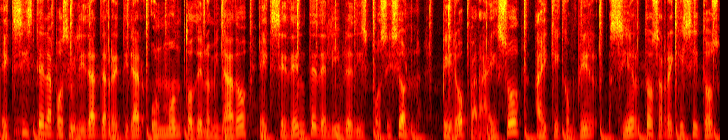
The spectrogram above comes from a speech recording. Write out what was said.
existe la posibilidad de retirar un monto denominado excedente de libre disposición, pero para eso hay que cumplir ciertos requisitos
